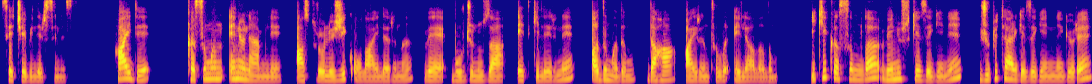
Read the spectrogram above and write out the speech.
seçebilirsiniz. Haydi Kasım'ın en önemli astrolojik olaylarını ve burcunuza etkilerini adım adım daha ayrıntılı ele alalım. 2 Kasım'da Venüs gezegeni Jüpiter gezegenine göre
